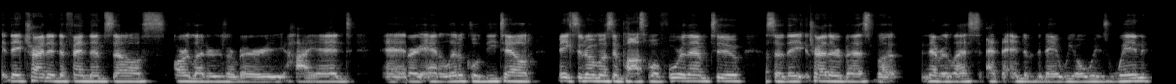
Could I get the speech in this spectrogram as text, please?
they try to defend themselves. Our letters are very high end and very analytical, detailed, makes it almost impossible for them to. So they try their best, but nevertheless, at the end of the day, we always win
